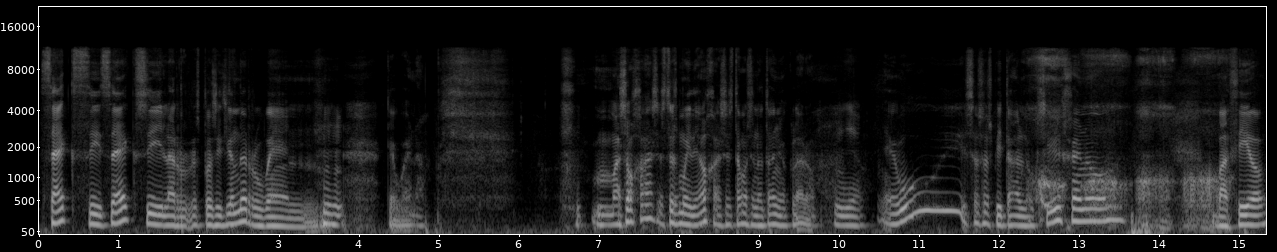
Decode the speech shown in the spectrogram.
Sexy, sexy, la exposición de Rubén. Qué buena. Más hojas, esto es muy de hojas, estamos en otoño, claro. Ya. Eh, uy, eso es hospital, oxígeno, vacío.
